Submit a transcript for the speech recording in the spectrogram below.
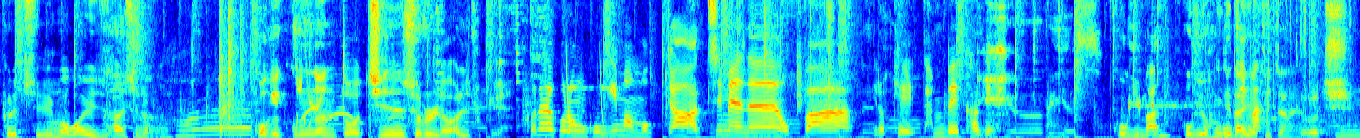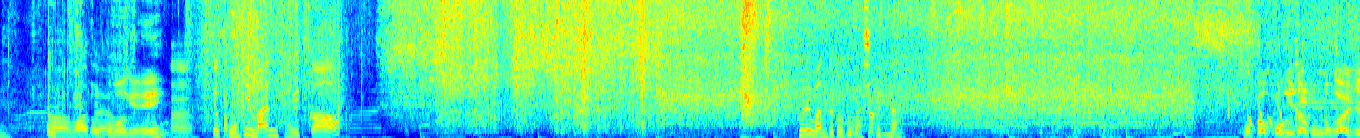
그렇지. 먹어야지 사실은. 고기 굽는 또 진수를 내가 알려줄게. 그래, 그럼 고기만 먹자. 아침에는 오빠 이렇게 담백하게. 고기만? 고기 황제. 다이어트 있잖아요. 그렇지. 음. 아, 맞아요. 깔끔하게. 근데 고기만 될까? 소리만 들어도 맛있겠다. 오빠 고기 잘 굽는 거 알지?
